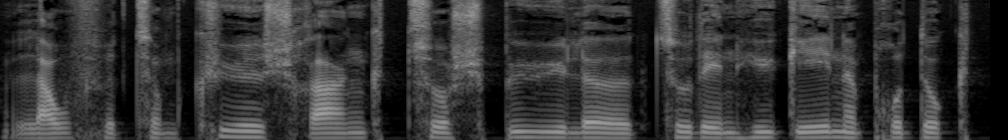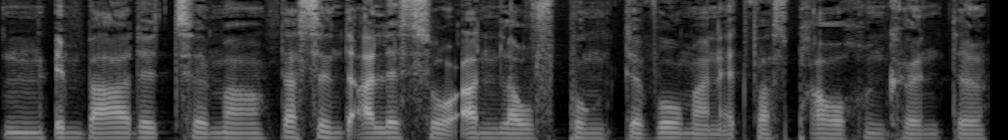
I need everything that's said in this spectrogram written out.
laufe zum Kühlschrank, zur Spüle, zu den Hygieneprodukten im Badezimmer. Das sind alles so Anlaufpunkte, wo man etwas brauchen könnte.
